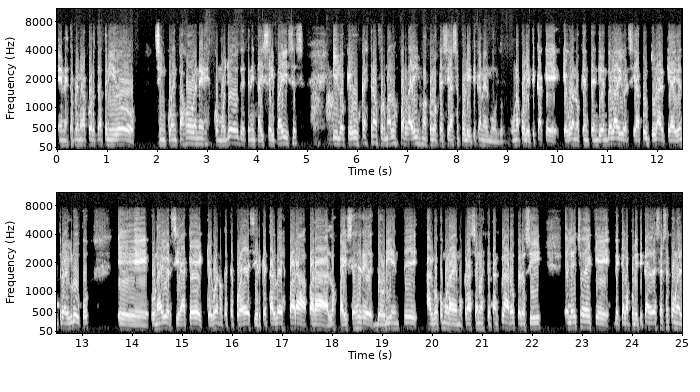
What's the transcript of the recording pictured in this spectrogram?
en esta primera corte ha tenido 50 jóvenes como yo de 36 países y lo que busca es transformar los paradigmas con lo que se hace política en el mundo. Una política que, bueno, que entendiendo la diversidad cultural que hay dentro del grupo, eh, una diversidad que, bueno, que te puede decir que tal vez para, para los países de, Oriente algo como la democracia no esté tan claro, pero sí el hecho de que, de que la política debe hacerse con el,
